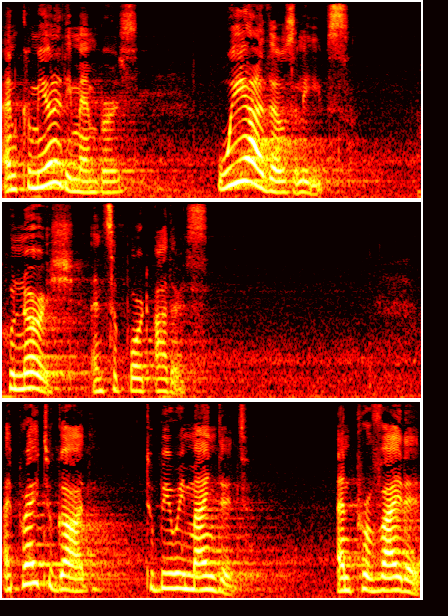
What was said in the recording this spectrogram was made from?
and community members, we are those leaves who nourish and support others. I pray to God to be reminded and provided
